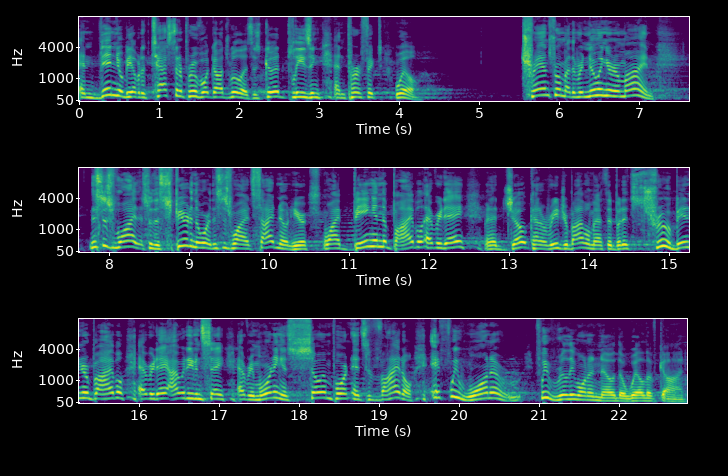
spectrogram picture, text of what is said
And then you'll be able to test and approve what God's will is his good, pleasing, and perfect will. Transformed by the renewing of your mind. This is why, so the Spirit in the Word, this is why, side note here, why being in the Bible every day, I mean, a joke, kind of read your Bible method, but it's true. Being in your Bible every day, I would even say every morning is so important. It's vital. If we want to, if we really want to know the will of God,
